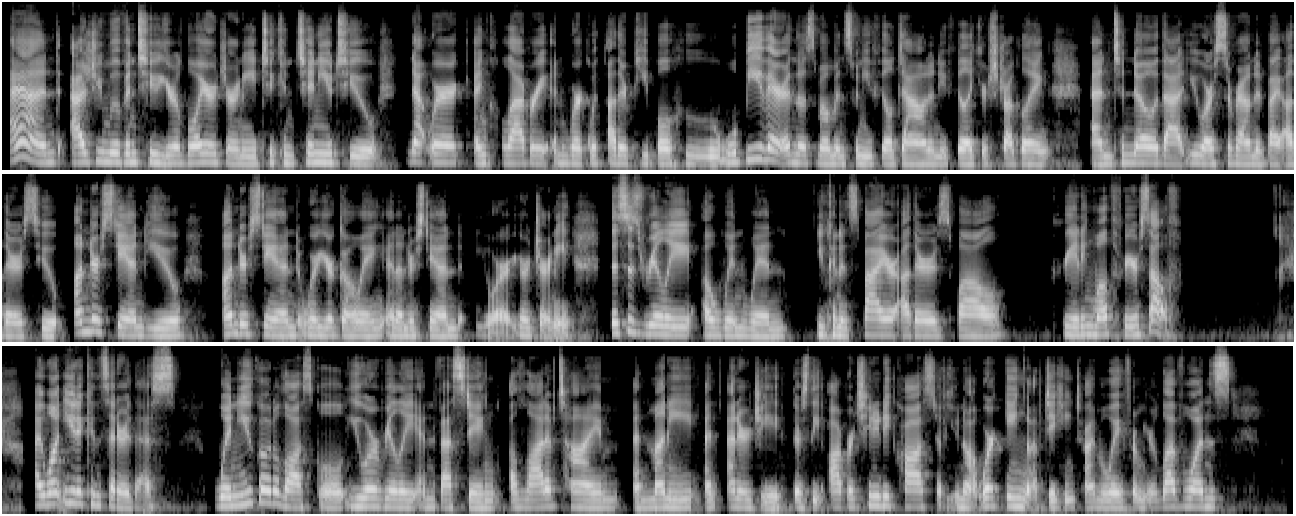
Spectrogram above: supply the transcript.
and as you move into your lawyer journey, to continue to network and collaborate and work with other people who will be there in those moments when you feel down and you feel like you're struggling, and to know that you are surrounded by others who understand you, understand where you're going, and understand your, your journey. This is really a win win. You can inspire others while creating wealth for yourself. I want you to consider this when you go to law school, you are really investing a lot of time and money and energy. There's the opportunity cost of you not working, of taking time away from your loved ones.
